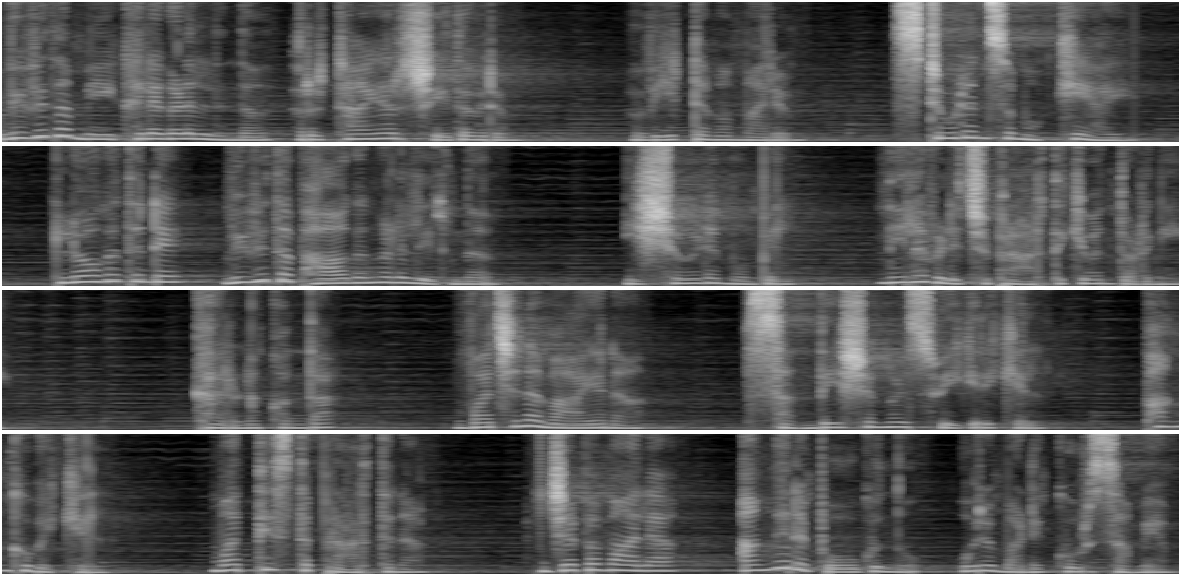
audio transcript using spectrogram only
വിവിധ മേഖലകളിൽ നിന്ന് റിട്ടയർ ചെയ്തവരും വീട്ടമ്മമാരും സ്റ്റുഡൻസും ഒക്കെയായി ലോകത്തിന്റെ വിവിധ ഭാഗങ്ങളിലിരുന്ന് ഈശോയുടെ മുമ്പിൽ നിലവിളിച്ച് പ്രാർത്ഥിക്കുവാൻ തുടങ്ങി. കരുണക്കൊന്ത വചനവായന സന്ദേശങ്ങൾ സ്വീകരിക്കൽ പങ്കുവയ്ക്കൽ മധ്യസ്ഥ പ്രാർത്ഥന ജപമാല അങ്ങനെ പോകുന്നു ഒരു മണിക്കൂർ സമയം.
